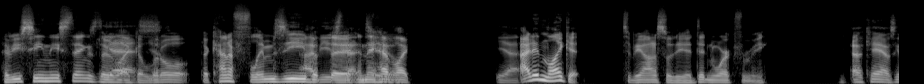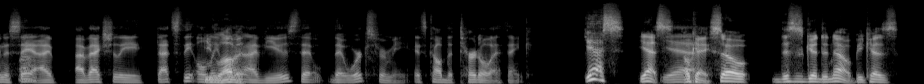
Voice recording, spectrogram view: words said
Have you seen these things? They're like a little they're kind of flimsy, I've but they and they have like yeah. I didn't like it, to be honest with you. It didn't work for me. Okay, I was gonna say Wow. I've I've actually that's the only one it. I've used that that works for me. It's called the turtle, I think. Yes. Yes. Yeah. Okay. So this is good to know because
